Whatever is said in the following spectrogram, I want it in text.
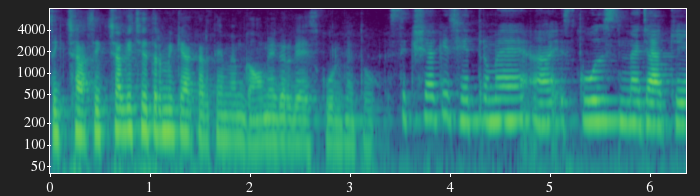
शिक्षा शिक्षा के क्षेत्र में क्या करते हैं मैम? गाँव में अगर गए स्कूल में तो? शिक्षा के क्षेत्र में स्कूल्स में जाके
